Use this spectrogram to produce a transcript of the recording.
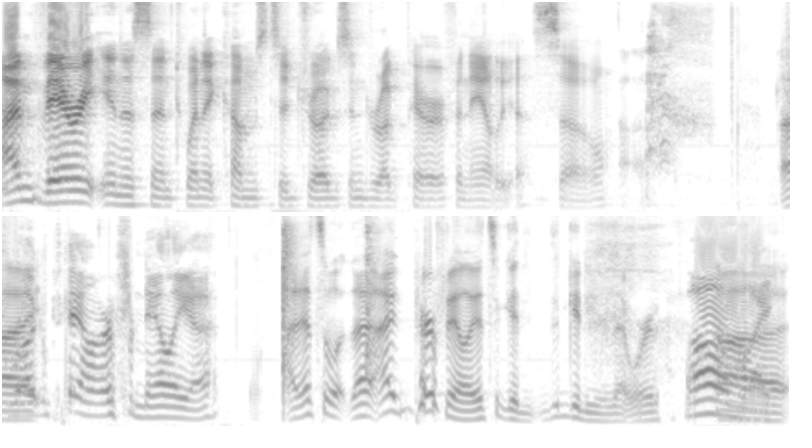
I'm very innocent when it comes to drugs and drug paraphernalia. So Uh, Plug paraphernalia. Uh, that's what that, I, paraphernalia. It's a good good use of that word. Oh Uh, my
